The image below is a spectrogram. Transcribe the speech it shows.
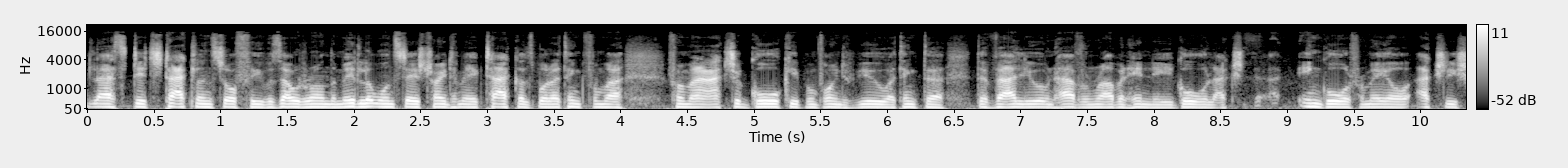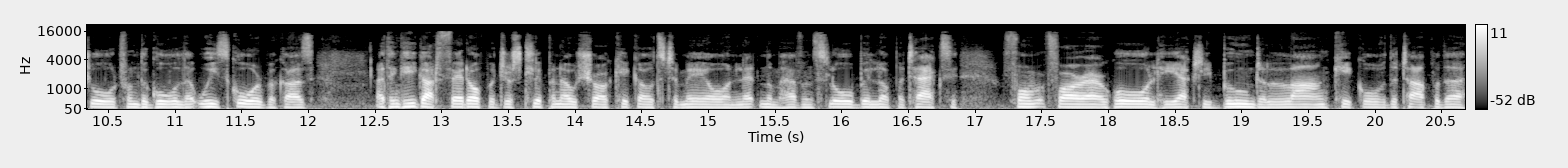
last ditch tackling stuff. He was out around the middle at one stage trying to make tackles. But I think from a from an actual goalkeeping point of view, I think the the value in having Robin Hennelly goal actually in goal for Mayo actually showed from the goal that we scored because I think he got fed up with just clipping out short kickouts to Mayo and letting them having slow build up attacks for, for our goal. He actually boomed a long kick over the top of the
